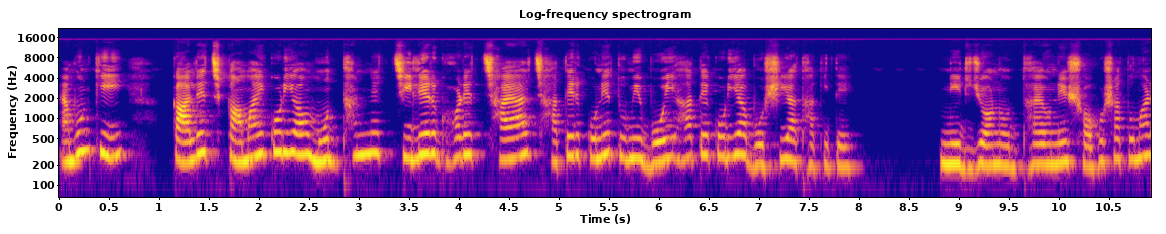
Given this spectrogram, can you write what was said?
এমনকি কালেজ কামাই করিয়াও মধ্যাহ্নের চিলের ঘরের ছায়ায় ছাতের কোণে তুমি বই হাতে করিয়া বসিয়া থাকিতে। নির্জন অধ্যয়নে সহসা তোমার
